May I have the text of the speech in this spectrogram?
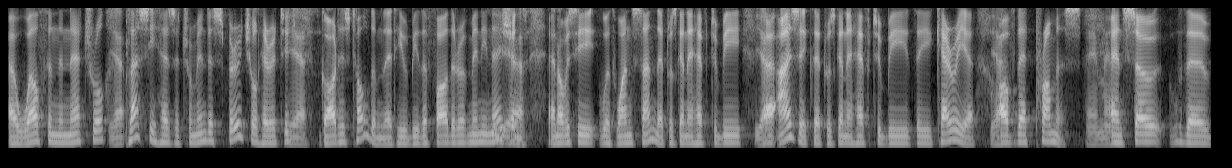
uh, wealth in the natural. Yeah. Plus, he has a tremendous spiritual heritage. Yes. God has told him that he would be the father of many nations, Yes. and obviously, with one son, that was going to have to be Yeah. uh, Isaac. That was going to have to be the carrier Yeah. of that promise. Amen. And so the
